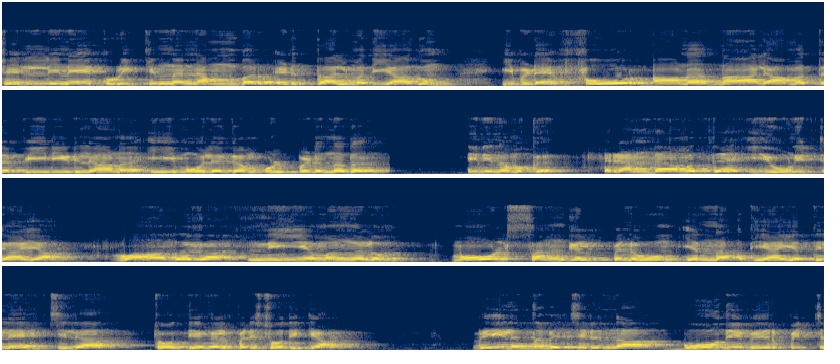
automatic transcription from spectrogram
ഷെല്ലിനെ കുറിക്കുന്ന നമ്പർ എടുത്താൽ മതിയാകും. ഇവിടെ ഫോർ ആണ്. നാലാമത്തെ പീരീഡിലാണ് ഈ മൂലകം ഉൾപ്പെടുന്നത്. ഇനി നമുക്ക് രണ്ടാമത്തെ യൂണിറ്റായ വാതക നിയമങ്ങളും മോൾ സങ്കല്പനവും എന്ന അധ്യായത്തിലെ ചില ചോദ്യങ്ങൾ പരിശോധിക്കാം. വെയിലത്ത് വെച്ചിരുന്ന ഊതി വീർപ്പിച്ച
